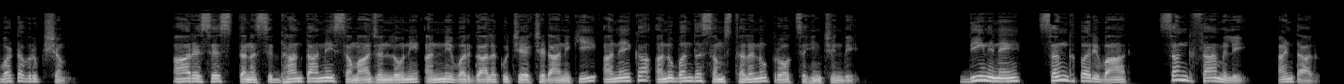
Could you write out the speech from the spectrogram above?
వటవృక్షం. ఆర్ఎస్ఎస్ తన సిద్ధాంతాన్ని సమాజంలోని అన్ని వర్గాలకు చేర్చడానికి అనేక అనుబంధ సంస్థలను ప్రోత్సహించింది. దీనినే సంఘ్ పరివార్ సంఘ్ ఫ్యామిలీ అంటారు.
